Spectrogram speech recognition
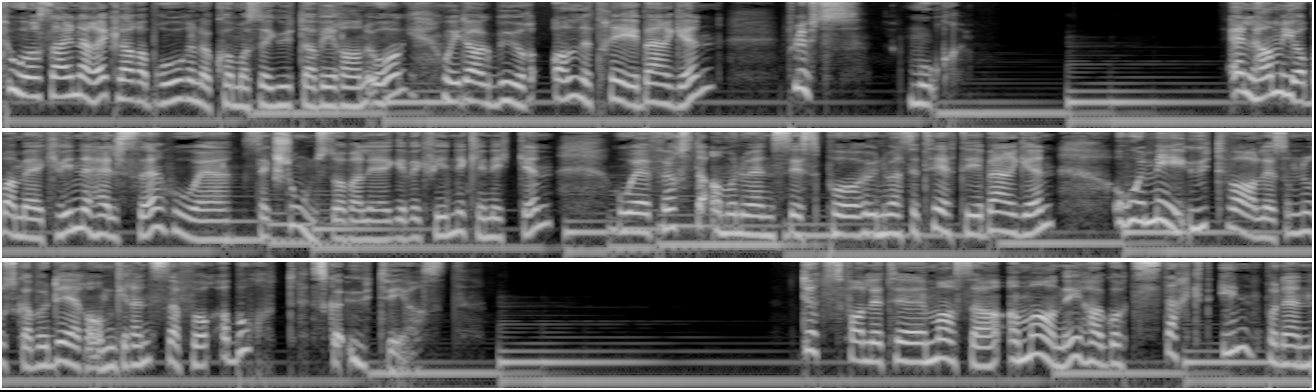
To år seinere klarer broren å komme seg ut av Iran òg, og i dag bor alle tre i Bergen, pluss mor. Elham jobber med kvinnehelse, hun er seksjonsoverlege ved Kvinneklinikken, hun er førsteamanuensis på Universitetet i Bergen, og hun er med i utvalget som nå skal vurdere om grensa for abort skal utvides. Dødsfallet til Masa Amani har gått sterkt inn på den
